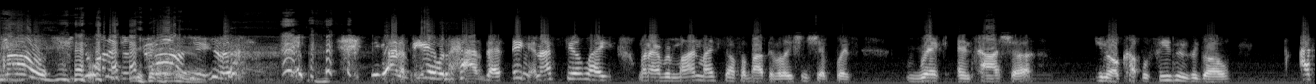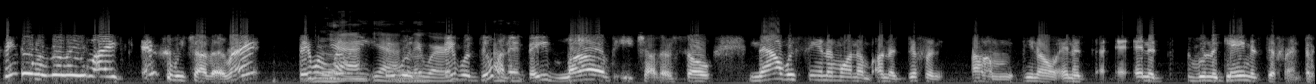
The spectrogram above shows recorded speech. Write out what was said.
no, you want to just yeah. you. You, know? you gotta be able to have that thing. And I feel like when I remind myself about the relationship with Rick and Tasha, you know, a couple seasons ago, I think they were really like into each other, right? They were yeah, really, yeah, they were, they were, they were doing it. They loved each other. So now we're seeing them on a on a different, um, you know, in a in a when the game is different, the,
